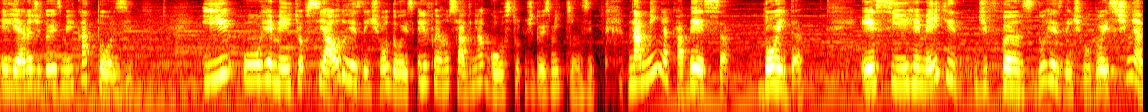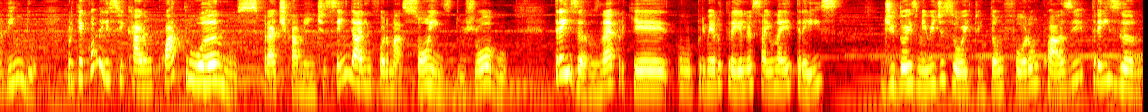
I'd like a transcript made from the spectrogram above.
ele era de 2014. E o remake oficial do Resident Evil 2, ele foi anunciado em agosto de 2015. Na minha cabeça, doida, esse remake de fãs do Resident Evil 2 tinha vindo porque como eles ficaram quatro anos praticamente sem dar informações do jogo, três anos, né? Porque o primeiro trailer saiu na E3 de 2018, então foram quase três anos,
